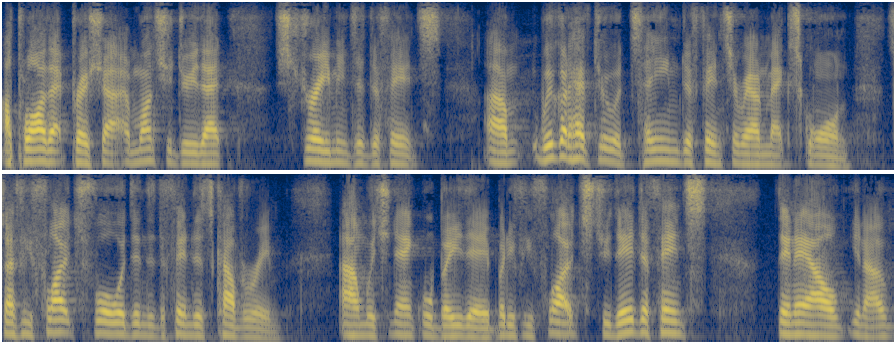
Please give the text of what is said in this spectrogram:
Apply that pressure, and once you do that, stream into defence. Um, we've got to have to do a team defence around Max Gawn. So if he floats forward, then the defenders cover him, um, which Nank will be there. But if he floats to their defence, then our you know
